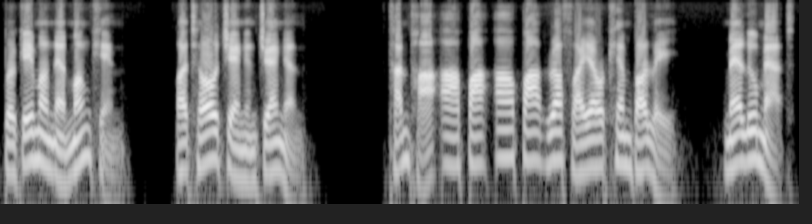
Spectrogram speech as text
Bagaimana mungkin? Atau jangan-jangan. Tanpa apa-apa Raphael kembali. Melumat.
